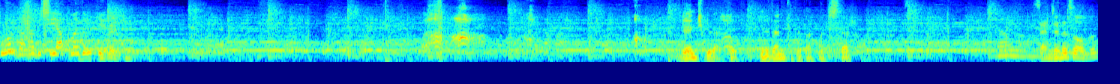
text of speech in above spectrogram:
Dur daha bir şey yapmadım ki. Peki. Genç bir erkek neden küpe takmak ister? Sence nasıl oldu?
